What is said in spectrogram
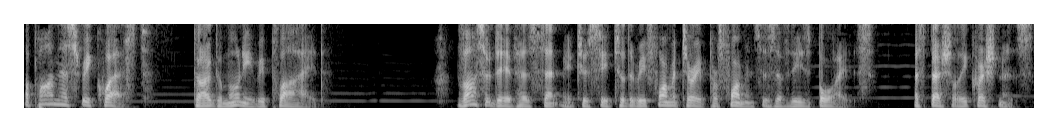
Upon this request, Gargamuni replied, Vasudev has sent me to see to the reformatory performances of these boys, especially Krishna's.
